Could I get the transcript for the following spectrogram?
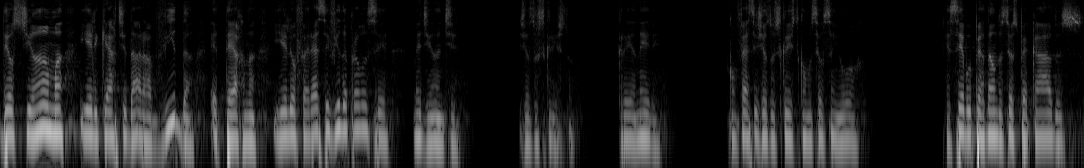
Deus te ama e ele quer te dar a vida eterna e ele oferece vida para você mediante Jesus Cristo. Creia nele. Confesse Jesus Cristo como seu Senhor. Receba o perdão dos seus pecados.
